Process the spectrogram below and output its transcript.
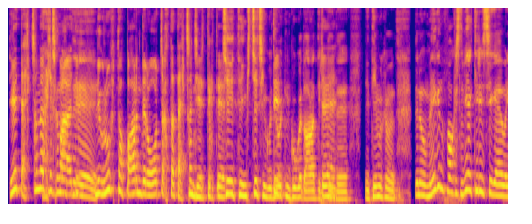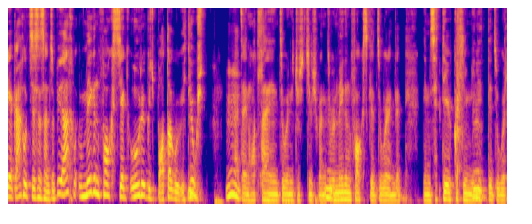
Тэгээд далчганаад нэг нэг rooftop баарн дээр ууж байхдаа далчган ярьдаг те. Чи тэнгичээ чингүүд нөөд нь гүгээд ороод ирдэг те. Нэг тиймэрхүү юм. Тэр нөгөө Megan Fox би яг тэр хэсгийг амар яг анх үзсэн санаж. Би анх Megan Fox яг өөрөө гэж бодоагүй итгэвгүй шүү. За энэ худлааны зүгээр нэг жүжигч юм шиг байна. Зүгээр Megan Fox гэж зүгээр ингээд нэм satirical юм инээдтэй зүгээр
